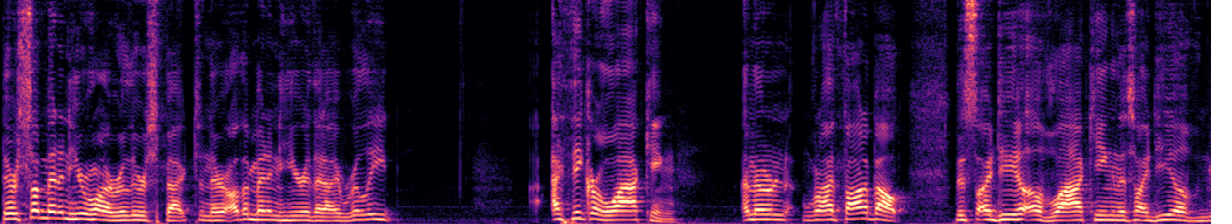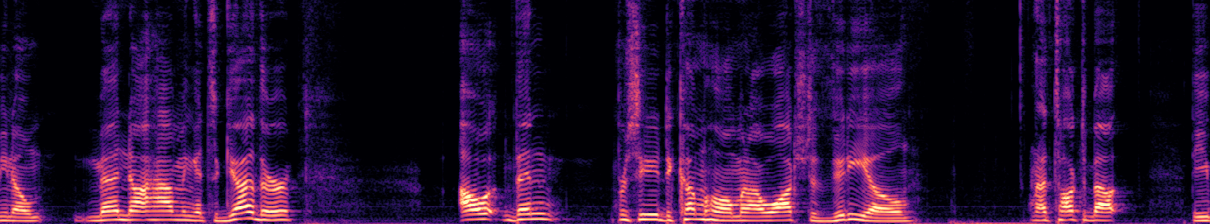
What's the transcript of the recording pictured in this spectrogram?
There are some men in here who I really respect, and there are other men in here that I really I think are lacking." And then when I thought about this idea of lacking, this idea of, you know, men not having it together, I then proceeded to come home and I watched a video that talked about the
